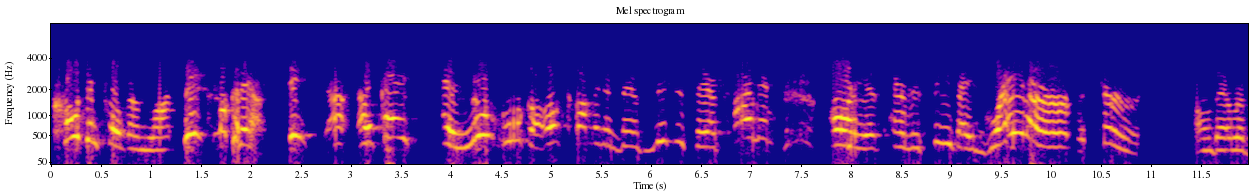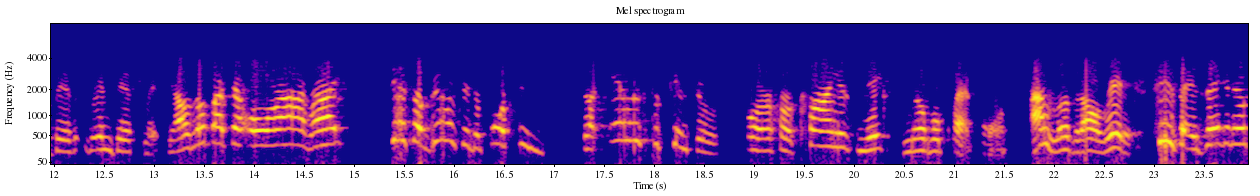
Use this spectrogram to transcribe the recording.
coaching program launch. See, look at that. See, uh, okay, a new book or upcoming events reaches their target audience and receives a greater return on their investment. Y'all know about that ORI, right? She has the ability to foresee the endless potential for her clients' next level platform. I love it already. She's the executive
